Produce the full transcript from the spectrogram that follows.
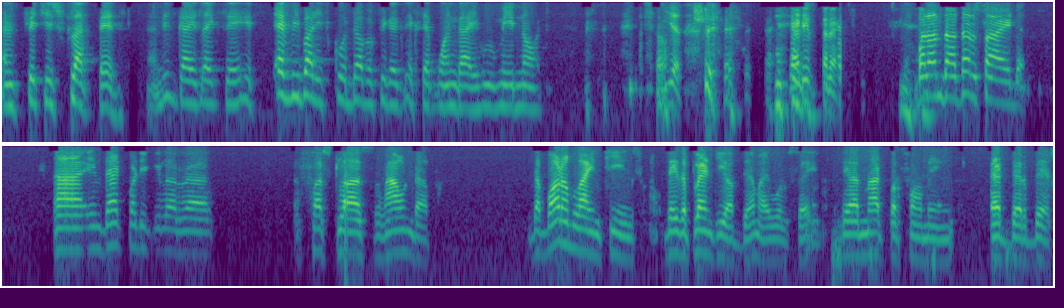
And pitch is flat bed. And these guys like say it, everybody scored double figures except one guy who made not. so, Yes, that is correct. But on the other side, uh, in that particular uh, first class roundup, the bottom line teams, there's a plenty of them, I will say, they are not performing at their best.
